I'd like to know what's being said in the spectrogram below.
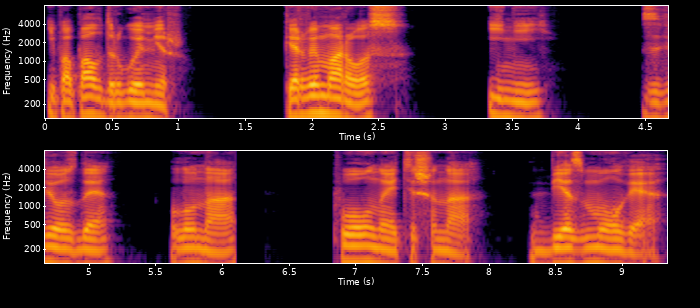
и попал в другой мир. Первый мороз, иней, звезды, луна, полная тишина, безмолвие.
